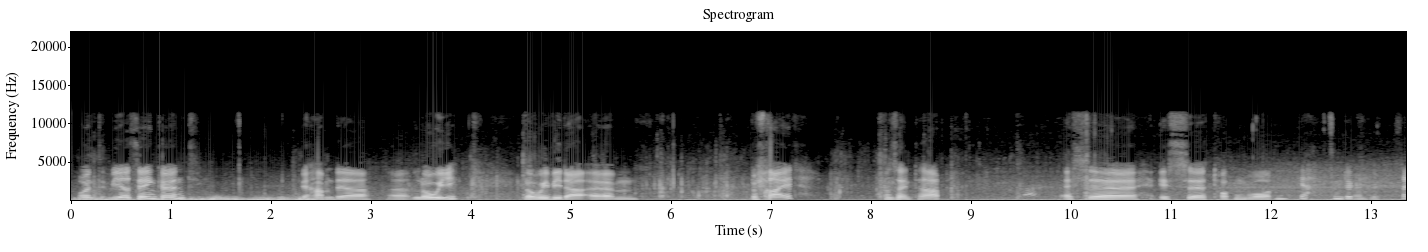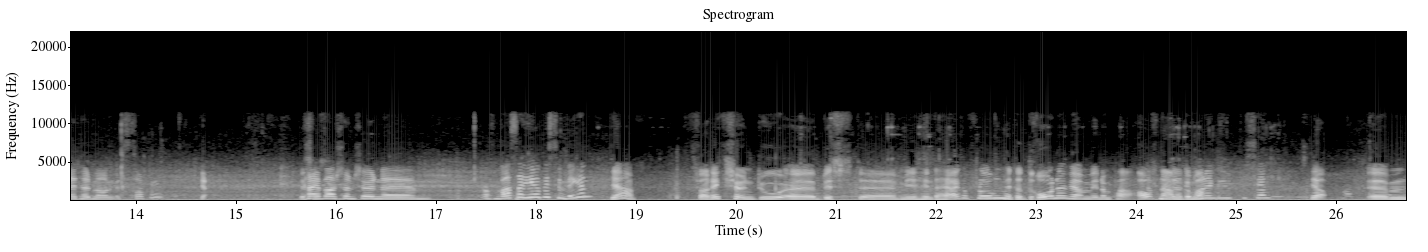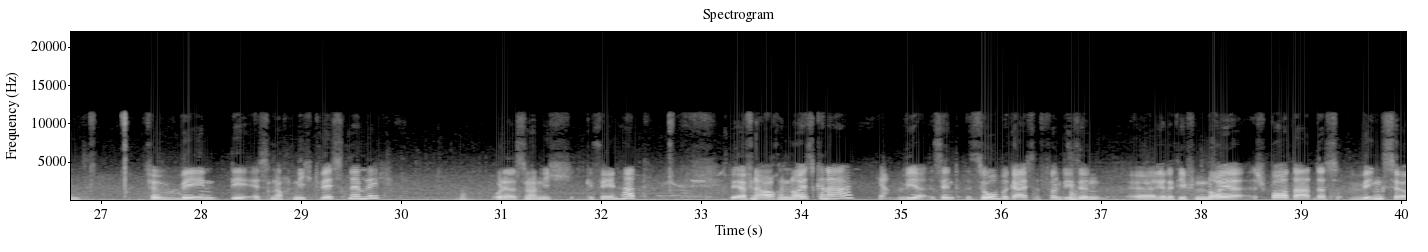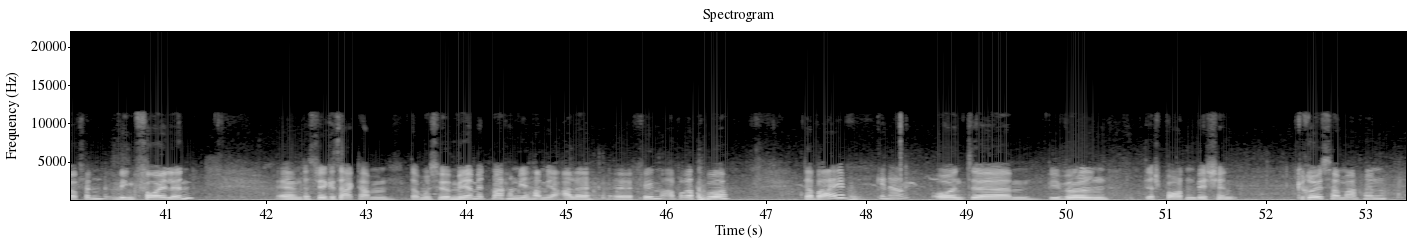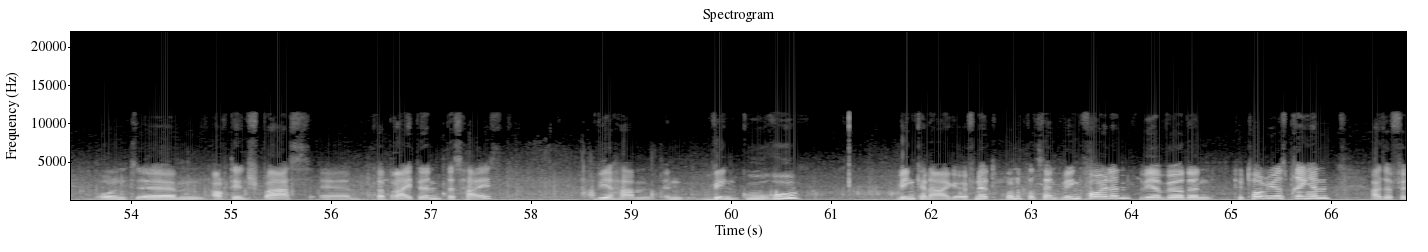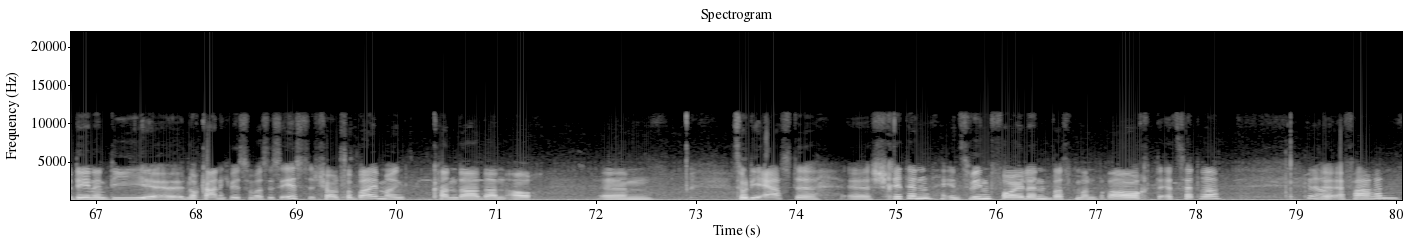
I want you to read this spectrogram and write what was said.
und wie ihr sehen könnt, wir haben der äh, Lowy, Lowy wieder ähm, befreit von seinem Tab. Es äh, ist äh, trocken geworden. Ja, zum Glück. Endlich. Seit heute Morgen ist es trocken. Es Kai war schon schön ähm, auf dem Wasser hier, ein bisschen wingen. ja, es war richtig schön. Du äh, bist äh, mir hinterher geflogen mit der Drohne. Wir haben wieder ein paar Aufnahmen gemacht. Ja, ähm, für wen, der es noch nicht wisst, nämlich, oder es noch nicht gesehen hat, wir öffnen auch ein neues Kanal. Ja. Wir sind so begeistert von diesem äh, relativ neuen Sportart, das Wingsurfen, Wingfoilen, ähm, dass wir gesagt haben, da müssen wir mehr mitmachen. Wir haben ja alle äh, Filmapparatur dabei Genau. und ähm, wir wollen den Sport ein bisschen größer machen und ähm, auch den Spaß ähm, verbreiten. Das heißt, wir haben einen Wing-Guru Wing-Kanal geöffnet, 100% Wingfoilen. Wir würden Tutorials bringen, also für denen, die äh, noch gar nicht wissen, was es ist, schaut vorbei. Man kann da dann auch ähm, so die ersten äh, Schritte ins Wingfoilen, was man braucht, etc. genau. Äh, erfahren.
